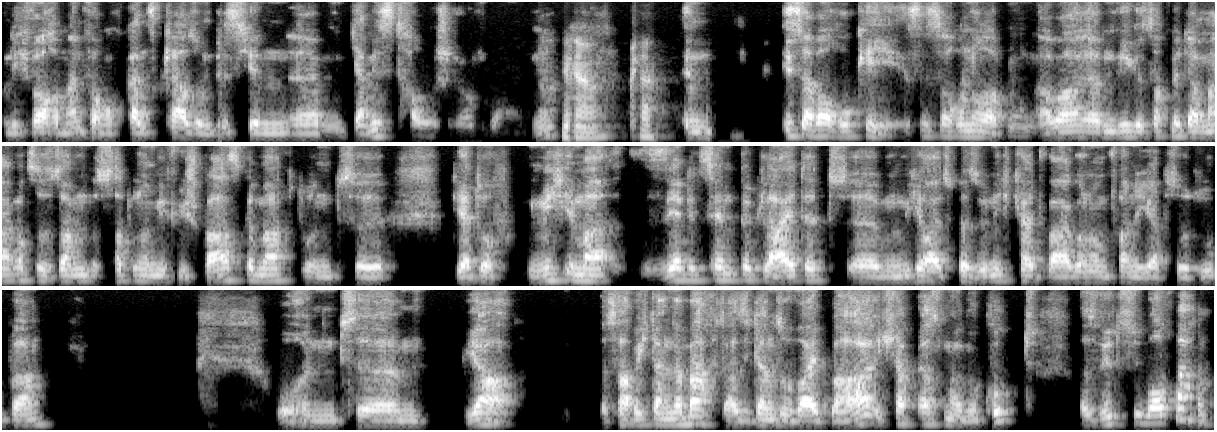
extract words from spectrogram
Und ich war auch am Anfang auch ganz klar so ein bisschen ähm, ja, misstrauisch irgendwo. Ne? Ja, klar. Ähm, ist aber auch okay, es ist auch in Ordnung. Aber ähm, wie gesagt, mit der Mara zusammen, das hat unheimlich viel Spaß gemacht und äh, die hat doch mich immer sehr dezent begleitet, äh, mich auch als Persönlichkeit wahrgenommen, fand ich absolut super. Und ähm, ja, das habe ich dann gemacht. Als ich dann soweit war, ich habe erstmal geguckt, was willst du überhaupt machen?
